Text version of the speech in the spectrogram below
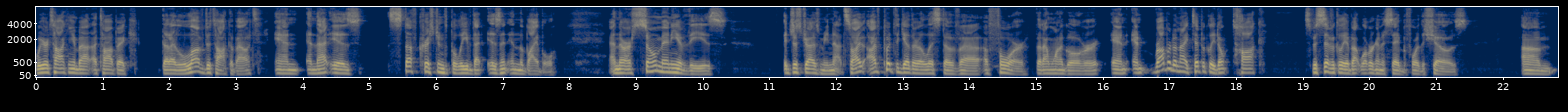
we are talking about a topic that I love to talk about, and and that is stuff Christians believe that isn't in the Bible. And there are so many of these, it just drives me nuts. So I, have put together a list of uh, of four that I want to go over. And and Robert and I typically don't talk specifically about what we're going to say before the shows. Um,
